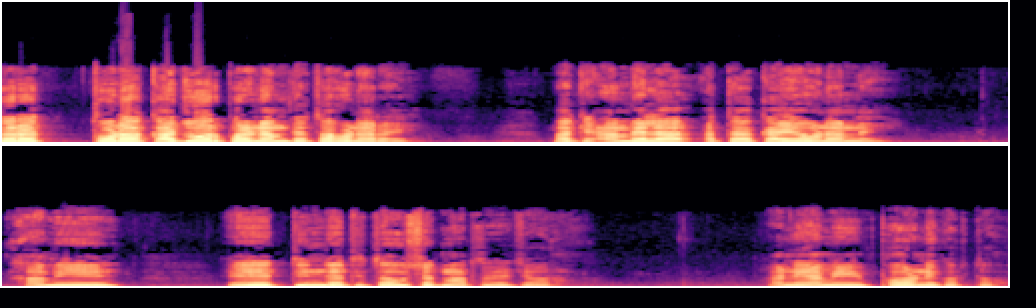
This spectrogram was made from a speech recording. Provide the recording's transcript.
तरच थोडा काजूवर परिणाम त्याचा होणार आहे. बाकी आंब्याला आता काही होणार नाही. आम्ही हे तीन जातीचं औषध मारतो त्याच्यावर. आणि आम्ही फवारणी करतो.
